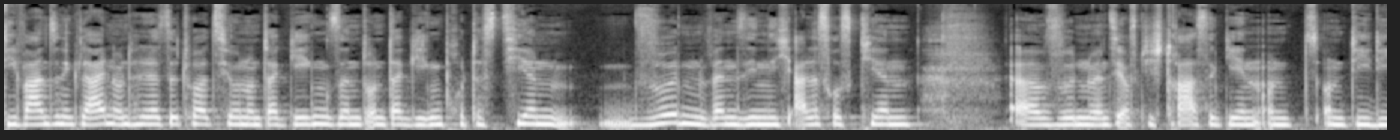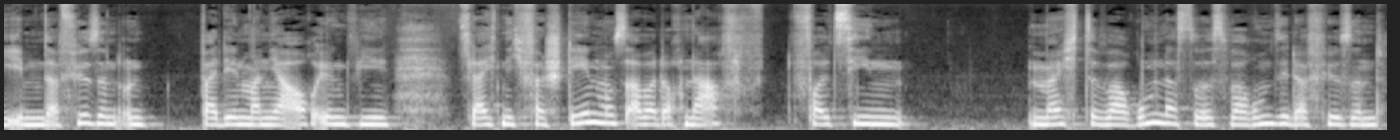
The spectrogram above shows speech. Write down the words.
die wahnsinnig leiden unter der Situation und dagegen sind und dagegen protestieren würden, wenn sie nicht alles riskieren äh, würden, wenn sie auf die Straße gehen und, und die, die eben dafür sind und bei denen man ja auch irgendwie vielleicht nicht verstehen muss, aber doch nachvollziehen möchte, warum das so ist, warum sie dafür sind.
